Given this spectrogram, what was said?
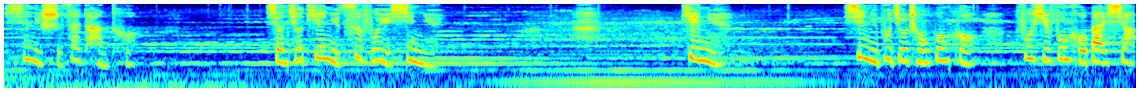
心里实在忐忑，想求天女赐福与信女。天女，信女不求成婚后夫婿封侯拜相，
